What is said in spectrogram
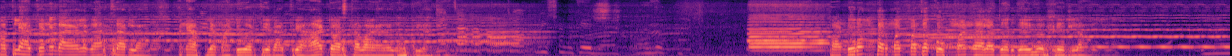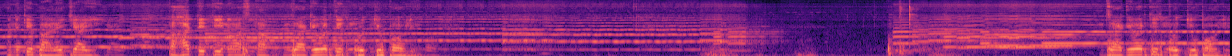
आपल्या हाताने बाळाला घास चारला आणि आपल्या मांडीवरती रात्री आठ वाजता बाळाला झोपी घातली. पांडुरंग परमात्माचा कोपमान झाला दर्दैव फिरला. आणि ते बाळेची आई पहाटे तीन वाजता जागेवरतीच मृत्यू पावली. जागेवरतीच मृत्यू पावली.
